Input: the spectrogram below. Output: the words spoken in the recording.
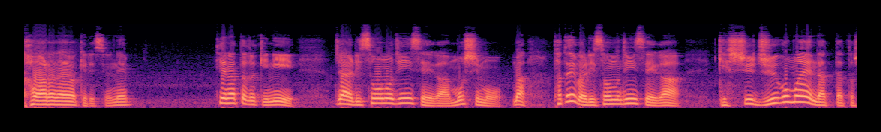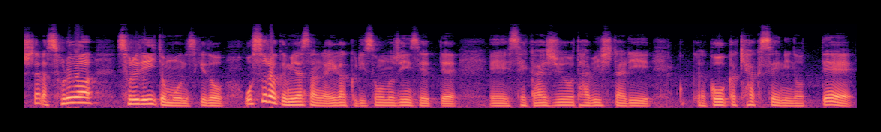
変わらないわけですよね。ってなった時にじゃあ理想の人生がもしもまあ例えば理想の人生が月収15万円だったとしたらそれはそれでいいと思うんですけどおそらく皆さんが描く理想の人生って、えー、世界中を旅したり豪華客船に乗って、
